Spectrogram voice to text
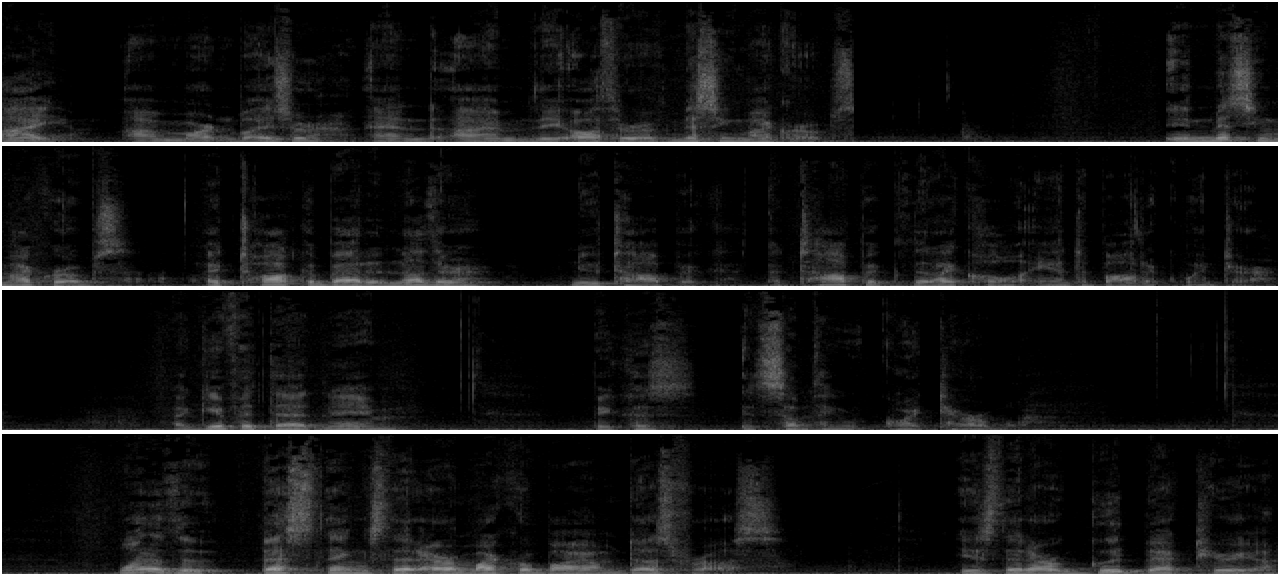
Hi, I'm Martin Blaser, and I'm the author of Missing Microbes. In Missing Microbes, I talk about another new topic, a topic that I call antibiotic winter. I give it that name because it's something quite terrible. One of the best things that our microbiome does for us is that our good bacteria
